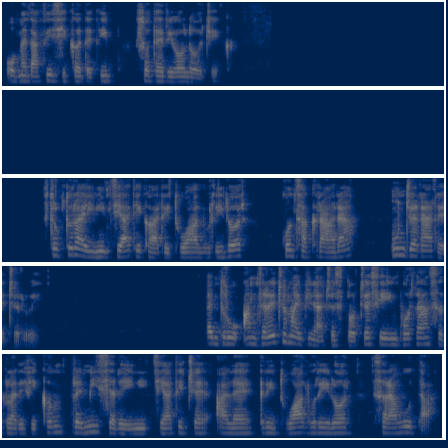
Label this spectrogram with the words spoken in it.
o metafizică de tip soteriologic. Structura inițiatică a ritualurilor, consacrarea, ungerea regelui. Pentru a înțelege mai bine acest proces, e important să clarificăm premisele inițiatice ale ritualurilor Sarauta.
